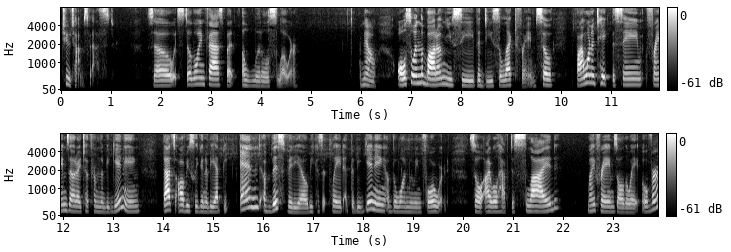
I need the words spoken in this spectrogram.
two times fast. So it's still going fast, but a little slower. Now, also in the bottom, you see the deselect frame. So if I want to take the same frames out I took from the beginning, that's obviously going to be at the end of this video because it played at the beginning of the one moving forward. So I will have to slide my frames all the way over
